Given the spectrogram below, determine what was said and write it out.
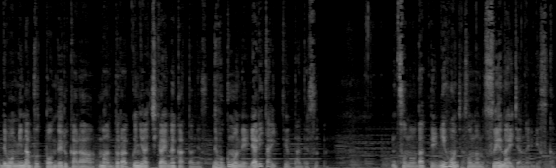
でもみんなぶっ飛んでるから、まあドラッグには違いなかったんです。で、僕もね、やりたいって言ったんです。その、だって日本じゃそんなの吸えないじゃないですか。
